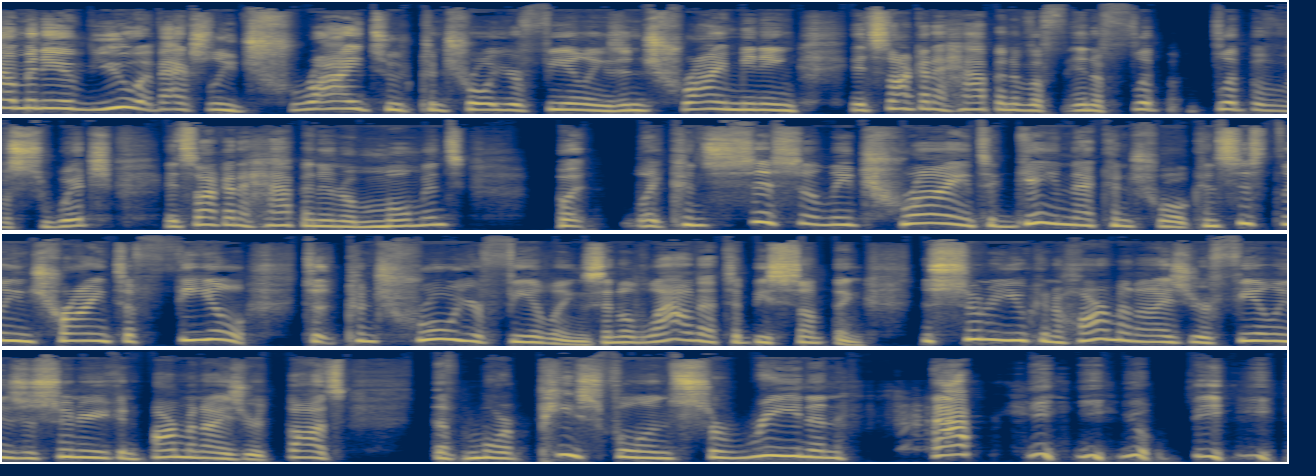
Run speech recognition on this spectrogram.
how many of you have actually tried to control your feelings and try meaning it's not going to happen a, in a flip, flip of a switch. It's not going to happen in a moment but like consistently trying to gain that control, consistently trying to feel, to control your feelings and allow that to be something. The sooner you can harmonize your feelings, the sooner you can harmonize your thoughts, the more peaceful and serene and happy you'll be.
